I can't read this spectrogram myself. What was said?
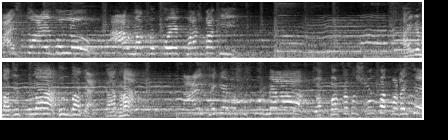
ভাইস তো আয় বলল। আর মাত্র কয়েক মাস বাকি। আইনে মাঝি পোলা ফুল বাজায় গাধা। থেকে মেলা। পাঠাইছে।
